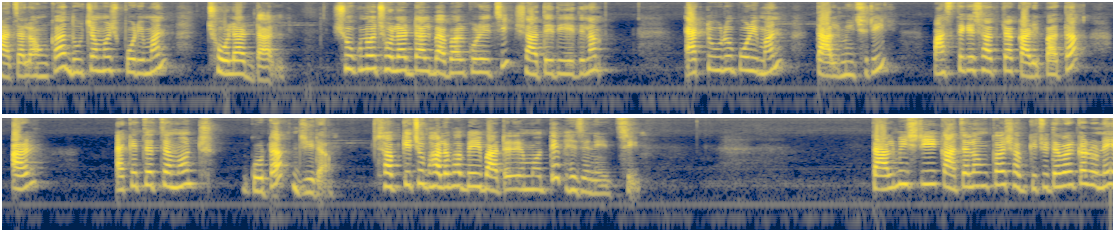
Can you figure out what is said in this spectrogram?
কাঁচা লঙ্কা, দু চামচ পরিমাণ ছোলার ডাল। শুকনো ছোলার ডাল ব্যবহার করেছি, সাথে দিয়ে দিলাম এক টুকরো পরিমাণ তাল মিছরি পাঁচ থেকে সাতটা কারি পাতা আর একের চার চামচ গোটা জিরা। সব কিছু ভালোভাবে এই বাটারের মধ্যে ভেজে নিচ্ছি তাল মিষ্টি কাঁচা লঙ্কা সব কিছু দেওয়ার কারণে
